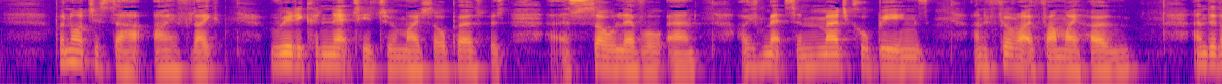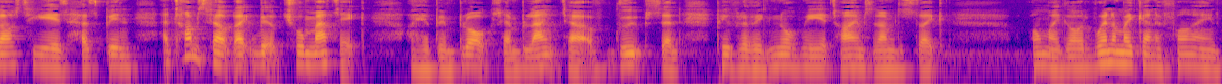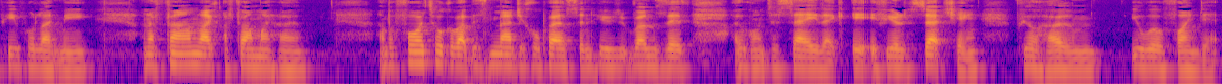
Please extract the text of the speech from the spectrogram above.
But not just that, I've like really connected to my soul purpose at a soul level and I've met some magical beings and I feel like I found my home. And the last two years has been, at times, felt like bit traumatic. I have been blocked and blanked out of groups, and people have ignored me at times, and I'm just like, oh my God, when am I going to find people like me? And I found like I found my home. And before I talk about this magical person who runs this, I want to say like if you're searching for your home, you will find it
